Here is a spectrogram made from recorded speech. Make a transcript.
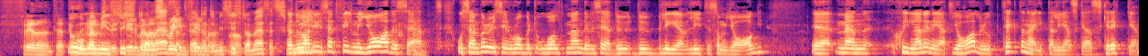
Fredag den 13 Jo, men min syster har med sig Scream-filmerna. Min syster har med sig Ja, Scream. du hade ju sett filmer jag hade sett och sen började du se Robert Altman, det vill säga du, du blev lite som jag. Eh, men skillnaden är att jag har aldrig upptäckt den här italienska skräcken.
